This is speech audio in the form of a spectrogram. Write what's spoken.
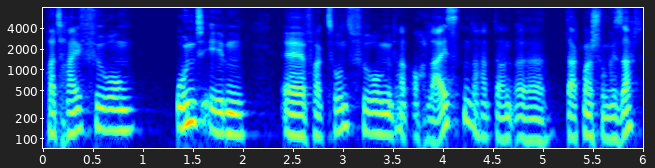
Parteiführung und eben äh, Fraktionsführung dann auch leisten. Da hat dann äh, Dagmar schon gesagt,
